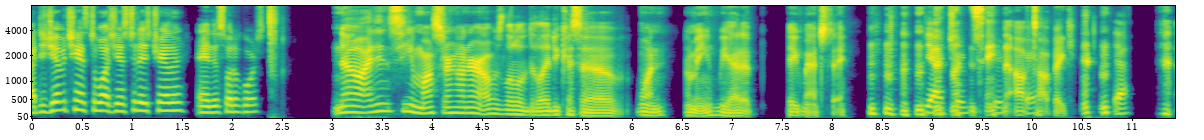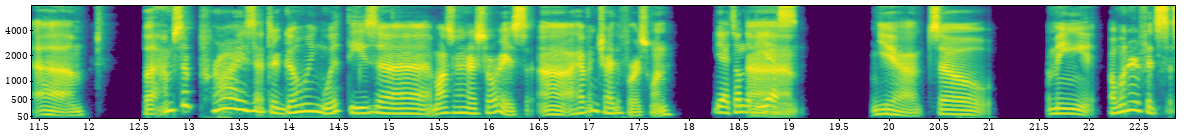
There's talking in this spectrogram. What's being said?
Uh, did you have a chance to watch yesterday's trailer and this one, of course? No, I didn't see Monster Hunter. I was a little delayed because of one. I mean, we had a big match today. Yeah, true, saying true, off topic. Yeah. Um, but I'm surprised that they're going with these uh Monster Hunter stories. Uh, I haven't tried the first one. Yeah, it's on the DS. Um, yeah. So, I mean, I wonder if it's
